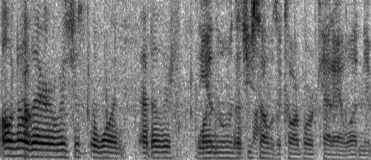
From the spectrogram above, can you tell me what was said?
Oh no, Oh. there was just the one. That other. The one's other one that you top. saw was a cardboard cutout, wasn't it?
